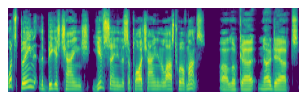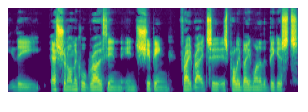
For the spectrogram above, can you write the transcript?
What's been the biggest change you've seen in the supply chain in the last 12 months? Oh, look, uh, no doubt the astronomical growth in, in shipping freight rates has probably been one of the biggest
